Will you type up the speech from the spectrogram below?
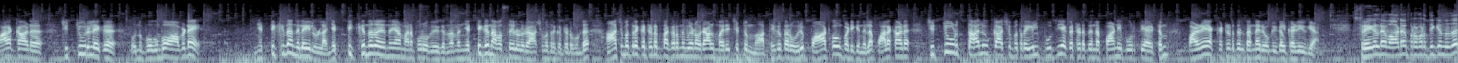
പാലക്കാട് ചിറ്റൂരിലേക്ക് ഒന്ന് പോകുമ്പോൾ അവിടെ ഞെട്ടിക്കുന്ന നിലയിലുള്ള ഞെട്ടിക്കുന്നത് എന്ന് ഞാൻ മനഃപൂർവം ഉപയോഗിക്കുന്നത് ഞെട്ടിക്കുന്ന അവസ്ഥയിലുള്ള ഒരു ആശുപത്രി കെട്ടിടമുണ്ട്. ആശുപത്രി കെട്ടിടം തകർന്നു വീണ ഒരാൾ മരിച്ചിട്ടും അധികൃതർ ഒരു പാഠവും പഠിക്കുന്നില്ല. പാലക്കാട് ചിറ്റൂർ താലൂക്ക് ആശുപത്രിയിൽ പുതിയ കെട്ടിടത്തിന്റെ പണി പൂർത്തിയായിട്ടും പഴയ കെട്ടിടത്തിൽ തന്നെ രോഗികൾ കഴിയുകയാണ്. സ്ത്രീകളുടെ വാർഡ് പ്രവർത്തിക്കുന്നത്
